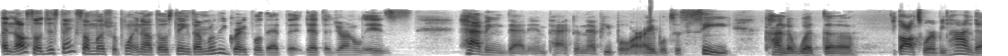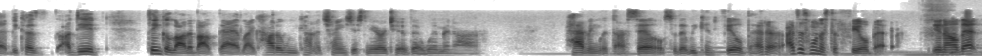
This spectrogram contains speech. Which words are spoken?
and also just thanks so much for pointing out those things. I'm really grateful that the, that the journal is having that impact and that people are able to see kind of what the thoughts were behind that because I did think a lot about that. Like, how do we kind of change this narrative that women are having with ourselves so that we can feel better? I just want us to feel better. You know that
